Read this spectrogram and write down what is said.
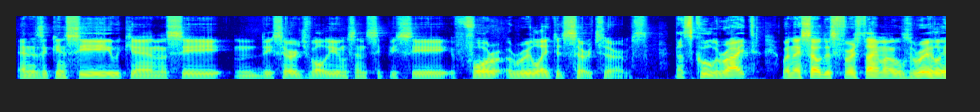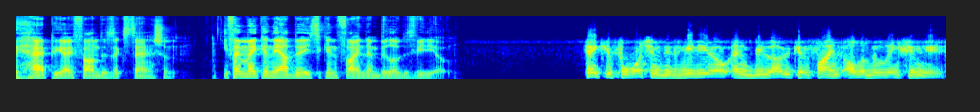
And as you can see, we can see the search volumes and CPC for related search terms. That's cool, right? When I saw this first time, I was really happy I found this extension. If I make any updates, you can find them below this video. Thank you for watching this video and below you can find all of the links you need.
